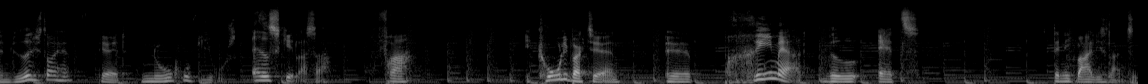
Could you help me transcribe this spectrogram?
den videre historie her, det er, at norovirus adskiller sig fra E. coli-bakterien øh, primært ved, at den ikke varer lige så lang tid.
